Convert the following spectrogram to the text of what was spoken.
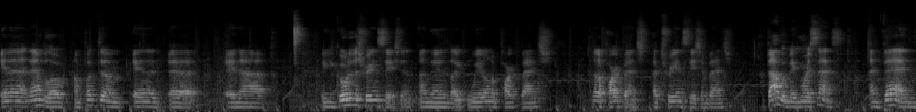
in an envelope and put them in a uh, in a. Like you go to the train station and then like wait on a park bench, not a park bench, a train station bench. That would make more sense. And then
